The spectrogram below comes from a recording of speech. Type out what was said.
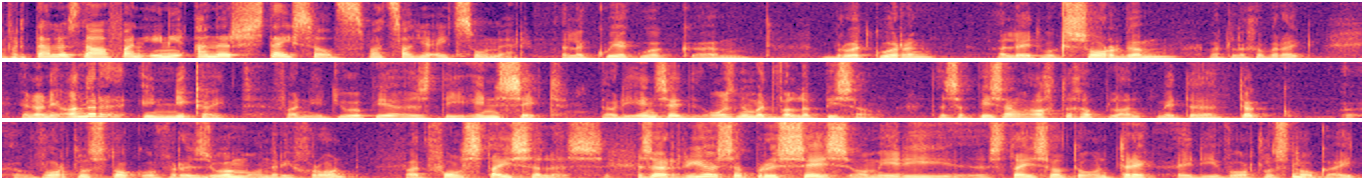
Vertel ons daarvan en die ander stysels, wat sal jy uitsonder? Hulle kweek ook ehm um, broodkoring. Hulle het ook sorghum wat hulle gebruik. En dan die ander uniekheid van Ethiopië is die enset. Nou die enset, ons noem dit wilde piesang. Dit is 'n piesangagtige plant met 'n dik wortelstok of rhizoom onder die grond wat vol stysel is. Dit is 'n reuse proses om hierdie stysel te onttrek uit die wortelstok uit.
